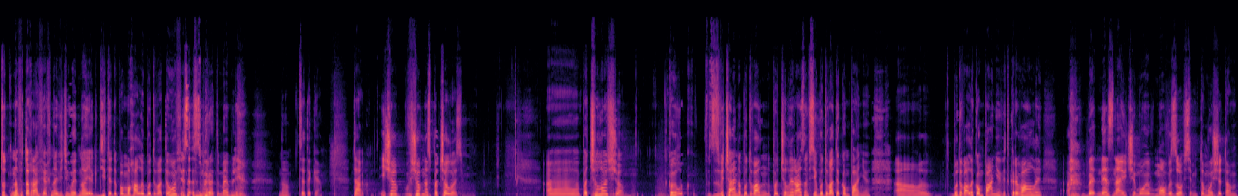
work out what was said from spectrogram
тут на фотографіях навіть видно, як діти допомагали будувати офіс, збирати меблі. Ну, це таке. Так, і що, що в нас почалось? Е, почалось що? Звичайно, будували, почали разом всі будувати компанію. Будували компанію, відкривали, не знаючи мови зовсім, тому що там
